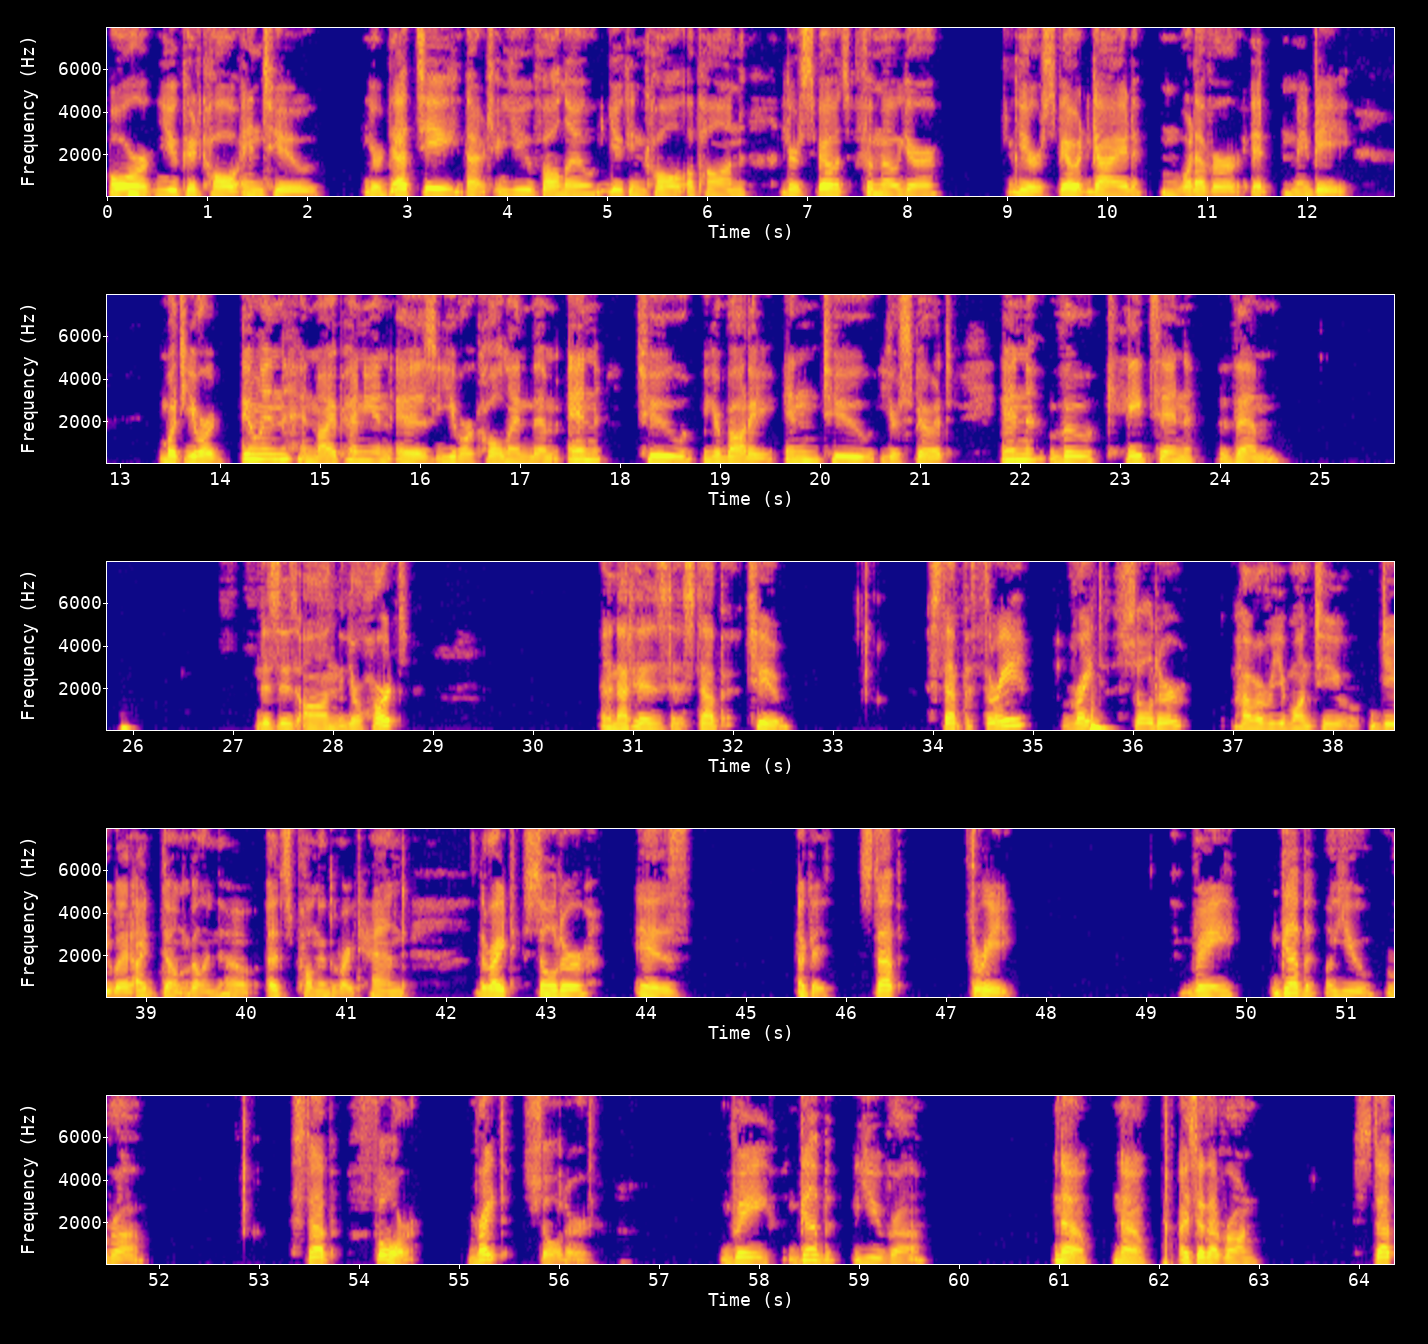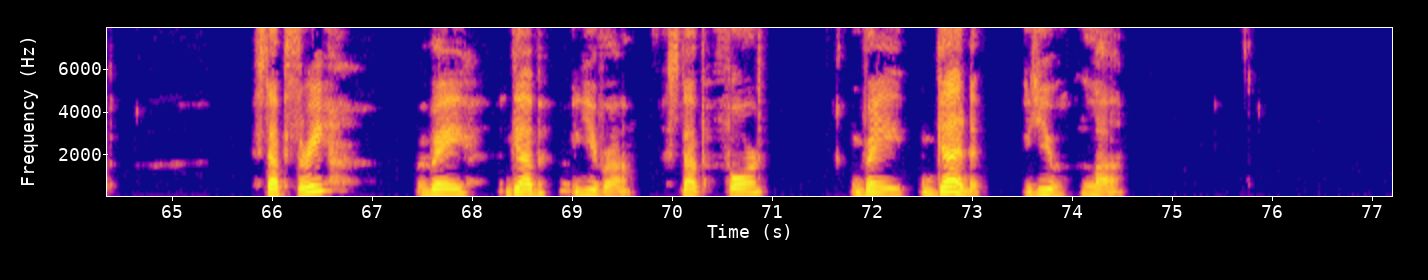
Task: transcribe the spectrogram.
Or you could call into your deity that you follow. You can call upon your spirit familiar, your spirit guide, whatever it may be. What you are doing, in my opinion, is you are calling them in to your body, into your spirit, invocating them. This is on your heart. And that is step two. Step three, right shoulder. However you want to do it, I don't really know. It's probably the right hand. The right shoulder is okay. Step three. Re geb you ra. Step four. Right shoulder. Ve gub ra. No, no, I said that wrong. Step Step 3 Ve geb ra. Step 4 Ve ged la.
